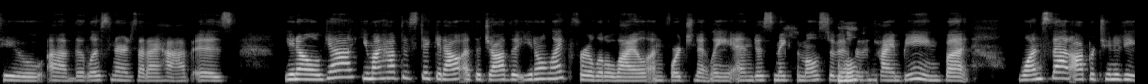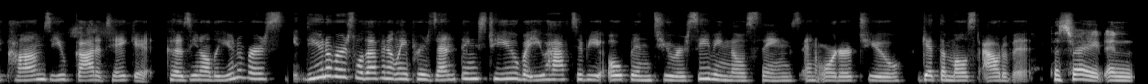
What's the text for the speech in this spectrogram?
to uh, the listeners that I have is, you know, yeah, you might have to stick it out at the job that you don't like for a little while, unfortunately, and just make the most of it for the mm-hmm. time being. But once that opportunity comes, you got to take it because, you know, the universe, the universe will definitely present things to you, but you have to be open to receiving those things in order to get the most out of it. That's right. And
